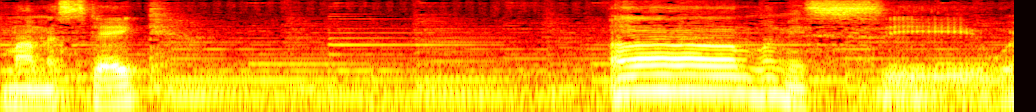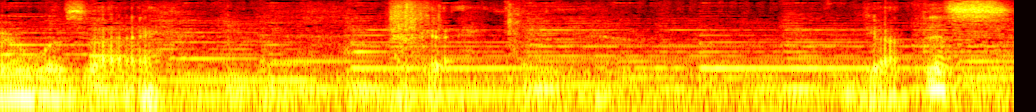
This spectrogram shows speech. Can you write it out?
My mistake. Um, let me see. Where was I? Okay. Got this.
